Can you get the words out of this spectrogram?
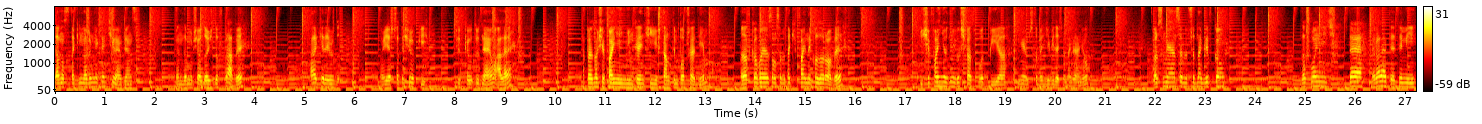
Dawno z takim nożem nie kręciłem, więc będę musiał dojść do wprawy. Ale kiedy już. Do... No i jeszcze te śrubki ciutkę utrudniają, ale na pewno się fajniej nim kręci niż tamtym poprzednim. Dodatkowo jest on sobie taki fajny, kolorowy. I się fajnie od niego światło odbija. Nie wiem, czy to będzie widać na nagraniu. Also miałem sobie przed nagrywką zasłonić te rolety tymi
